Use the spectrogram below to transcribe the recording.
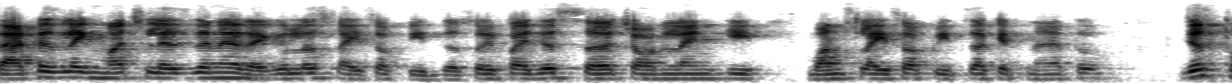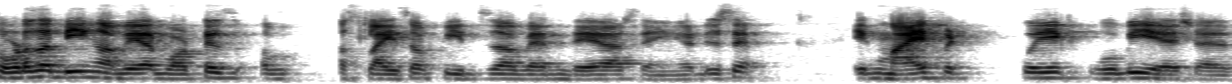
that is like much less than a regular slice of pizza so if I just search online की वन स्लाइस ऑफ़ पिज्जा कितना है तो जस्ट थोड़ा सा being aware what is a slice of pizza when they are saying it जैसे एक माई फिट कोई एक वो भी है शायद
